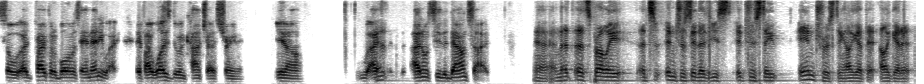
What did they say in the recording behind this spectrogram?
So I'd probably put a ball in his hand anyway if I was doing contrast training. You know, I, I don't see the downside. Yeah, and that, that's probably it's interesting that you interesting interesting. I'll get that. I'll get it.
